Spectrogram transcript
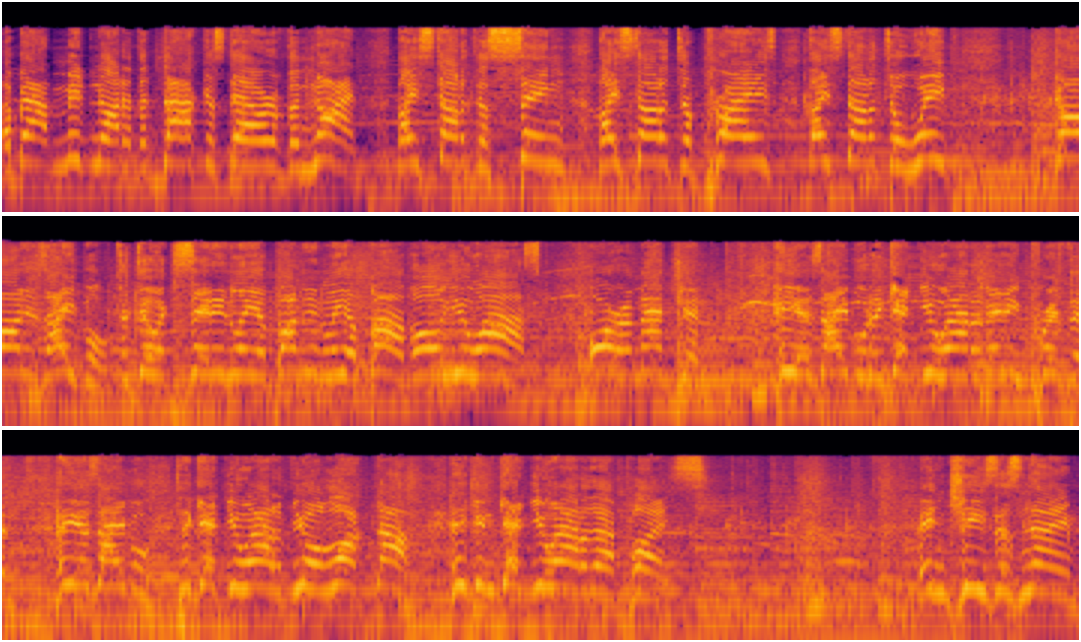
About midnight, at the darkest hour of the night, they started to sing, they started to praise, they started to weep. God is able to do exceedingly abundantly above all you ask or imagine. He is able to get you out of any prison. He is able to get you out of your locked up. He can get you out of that place. In Jesus' name,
